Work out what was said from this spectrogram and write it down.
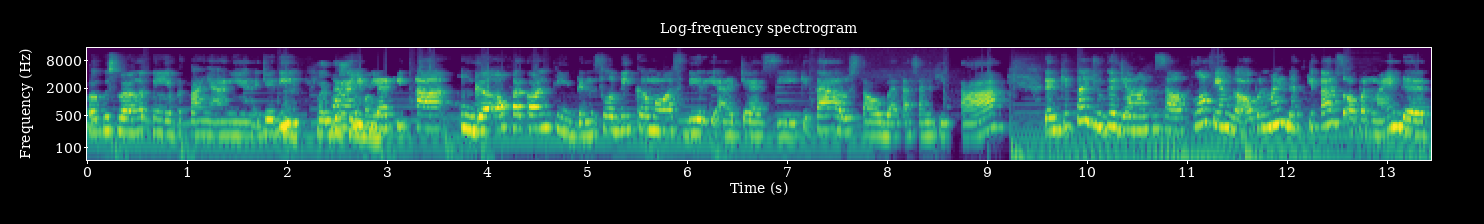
Bagus banget nih pertanyaannya. Jadi Bagus caranya biar kita nggak overconfidence lebih ke mawas diri aja sih. Kita harus tahu batasan kita. Dan kita juga jangan self love yang nggak open minded kita harus open minded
